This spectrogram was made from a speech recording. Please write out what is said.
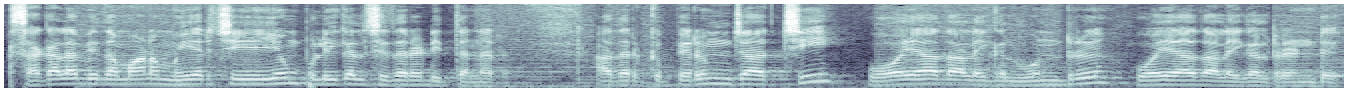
சகலவிதமான முயற்சியையும் புலிகள் சிதறடித்தனர். அதற்கு பெரும் ஜாட்சி ஓயாத அலைகள் ஒன்று ஓயாதாலைகள் ரெண்டு.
